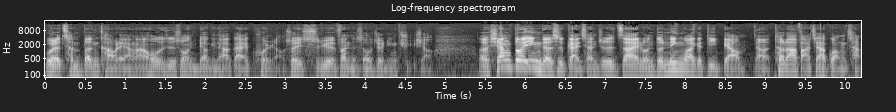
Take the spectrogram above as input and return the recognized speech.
为了成本考量啊，或者是说你不要给大家带来困扰，所以十月份的时候就已经取消。呃，相对应的是改成就是在伦敦另外一个地标，呃，特拉法加广场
